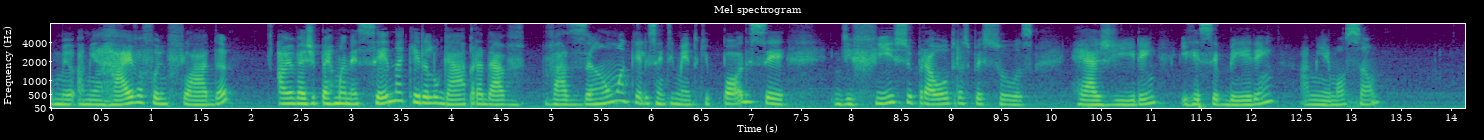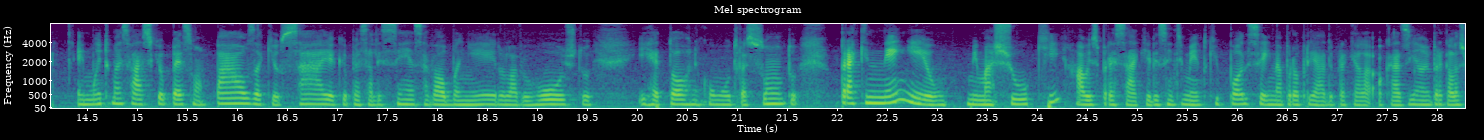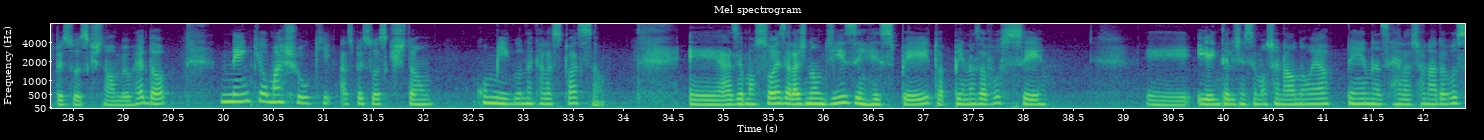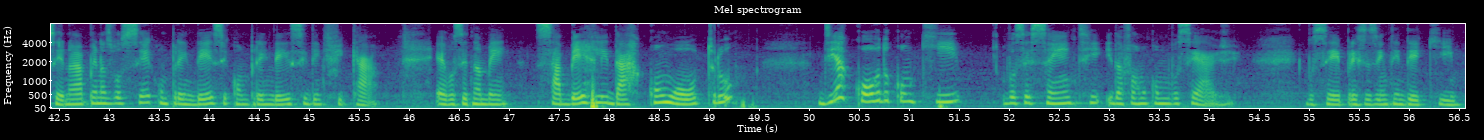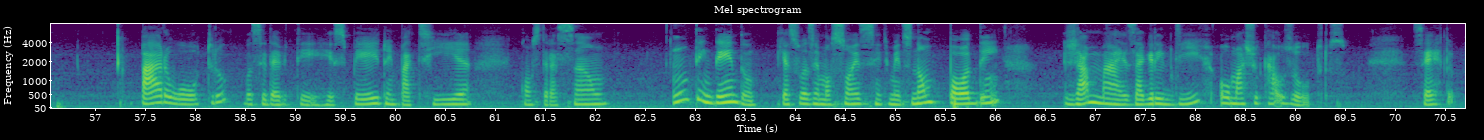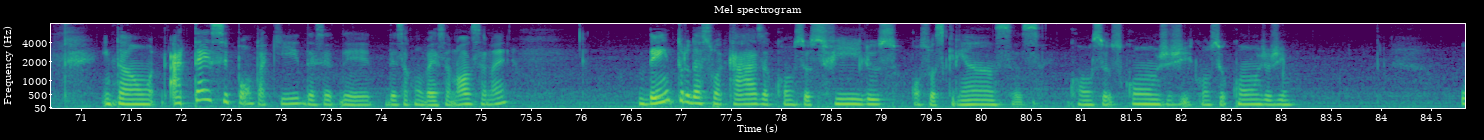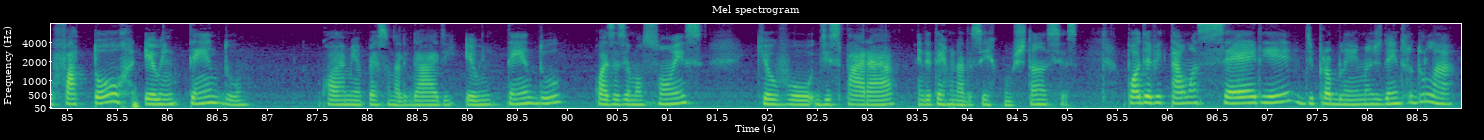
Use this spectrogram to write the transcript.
meu, a minha raiva foi inflada, ao invés de permanecer naquele lugar para dar vazão àquele sentimento que pode ser difícil para outras pessoas reagirem e receberem a minha emoção, é muito mais fácil que eu peça uma pausa, que eu saia, que eu peça licença, vá ao banheiro, lave o rosto e retorne com outro assunto, para que nem eu me machuque ao expressar aquele sentimento que pode ser inapropriado para aquela ocasião e para aquelas pessoas que estão ao meu redor, nem que eu machuque as pessoas que estão comigo naquela situação. É, as emoções, elas não dizem respeito apenas a você, é, e a inteligência emocional não é apenas relacionada a você, não é apenas você compreender, se compreender e se identificar. É você também saber lidar com o outro de acordo com o que você sente e da forma como você age. Você precisa entender que para o outro você deve ter respeito, empatia, consideração, entendendo que as suas emoções e sentimentos não podem jamais agredir ou machucar os outros, certo? Então, até esse ponto aqui dessa, de, dessa conversa nossa, né? Dentro da sua casa, com seus filhos, com suas crianças, com seus cônjuges, com seu cônjuge, o fator eu entendo qual é a minha personalidade, eu entendo quais as emoções que eu vou disparar em determinadas circunstâncias, pode evitar uma série de problemas dentro do lar.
